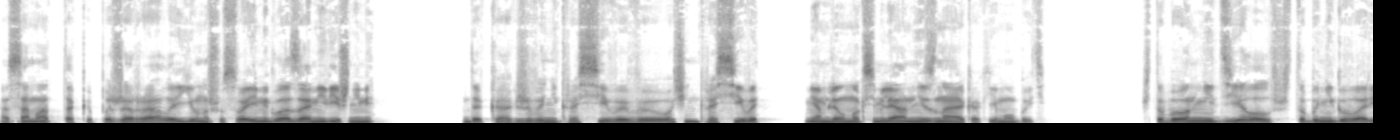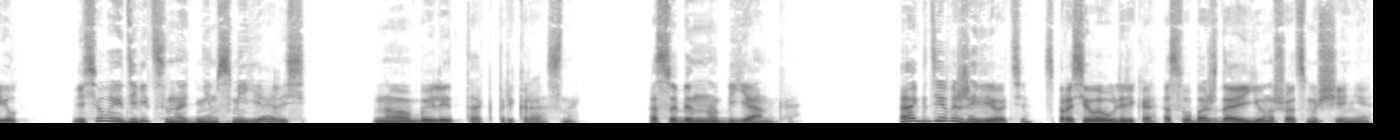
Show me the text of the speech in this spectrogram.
а сама так и пожирала юношу своими глазами-вишнями. «Да как же вы некрасивы, вы очень красивы», — мямлил Максимилиан, не зная, как ему быть. Что бы он ни делал, что бы ни говорил, веселые девицы над ним смеялись, но были так прекрасны. Особенно Бьянка. «А где вы живете?» — спросила Ульрика, освобождая юношу от смущения.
